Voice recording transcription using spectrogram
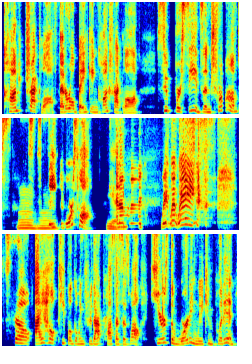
contract law, federal banking contract law supersedes and trumps mm-hmm. state divorce law. Yeah. And I'm like, wait, wait, wait. So I help people going through that process as well. Here's the wording we can put in.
